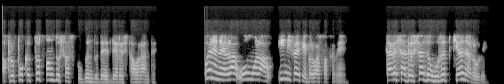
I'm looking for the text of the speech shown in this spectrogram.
Apropo că tot m-am dus azi cu gândul de, de restaurante. Păi, nene, la omul ăla, indiferent că e bărbat sau femeie, care se adresează urât chelnerului,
